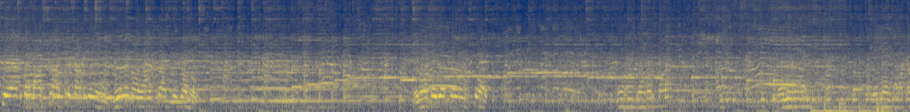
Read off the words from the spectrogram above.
আস্তে একদম আস্তে আস্তে কাটবে। ধরে নয় আস্তে আস্তে চলো রথযাত্রা উৎসব প্রভু জগন্নাথ এবং মাতা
